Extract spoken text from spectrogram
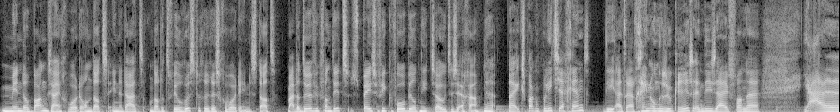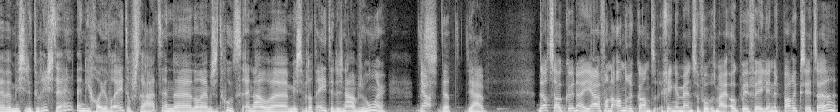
minder bang zijn geworden, omdat ze inderdaad, omdat het veel rustiger is geworden in de stad. Maar dat durf ik van dit specifieke voorbeeld niet zo te zeggen. Ja. Nou, ik sprak een politieagent, die uiteraard geen onderzoeker is, en die zei van, uh, ja, uh, we missen de toeristen en die gooien heel veel eten op straat en uh, dan hebben ze het goed. En nou missen we dat eten, dus nou hebben ze honger. Dus ja. dat, ja, dat zou kunnen. Ja, van de andere kant gingen mensen volgens mij ook weer veel in het park zitten.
